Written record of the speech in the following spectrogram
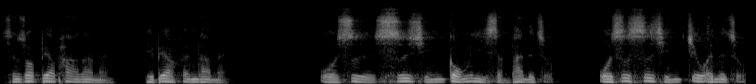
神说不要怕他们，也不要恨他们。我是施行公义审判的主，我是施行救恩的主。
